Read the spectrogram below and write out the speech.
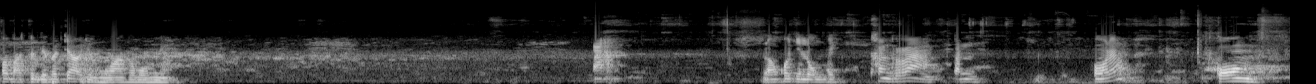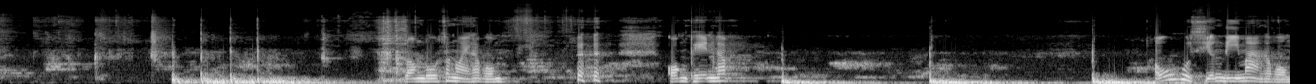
พระบาทสมเด็จพระเจ้าอยู่หัวครับผมเนี่ยอะ เราก็จะลงไปข้างล่างกันพอแล้วกอง ลองดูสักหน่อยครับผม กองเพนครับโอ้เสียงดีมากครับผม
